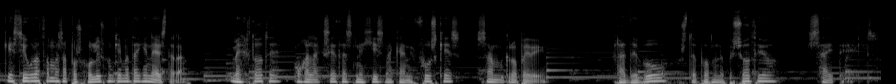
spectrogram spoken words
και σίγουρα θα μας απασχολήσουν και μεταγενέστερα. Μέχρι τότε, ο γαλαξίας θα συνεχίσει να κάνει φούσκες σαν μικρό παιδί. Ραντεβού στο επόμενο επεισόδιο Side Tales.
